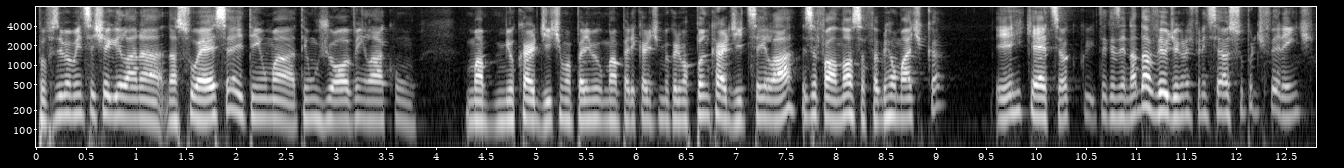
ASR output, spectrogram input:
Possivelmente você chegue lá na, na Suécia e tem, uma, tem um jovem lá com uma miocardite, uma, peri, uma pericardite, miocardite, uma pancardite, sei lá. E você fala, nossa, febre reumática e riqueza. Quer dizer, nada a ver, o diagnóstico diferencial é super diferente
